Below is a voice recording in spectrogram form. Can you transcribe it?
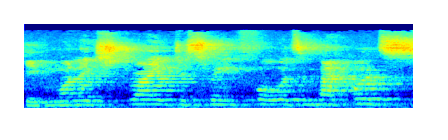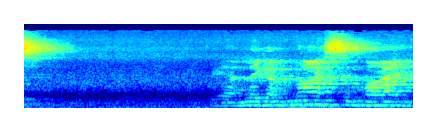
Keeping one leg straight, just swing forwards and backwards. Bring that leg up nice and high.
